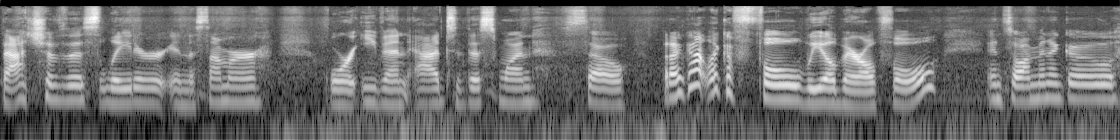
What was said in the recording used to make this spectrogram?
batch of this later in the summer or even add to this one. So, but I've got like a full wheelbarrow full. And so I'm gonna go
